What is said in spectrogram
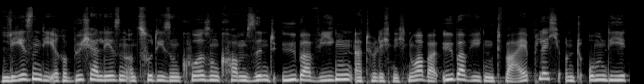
lesen, die ihre Bücher lesen und zu diesen Kursen kommen, sind überwiegend, natürlich nicht nur, aber überwiegend weiblich und um die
